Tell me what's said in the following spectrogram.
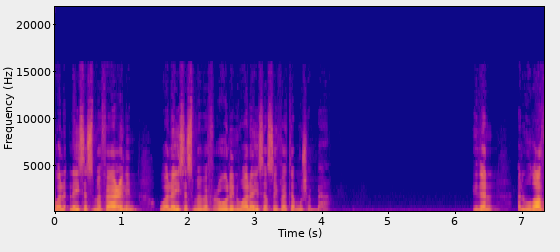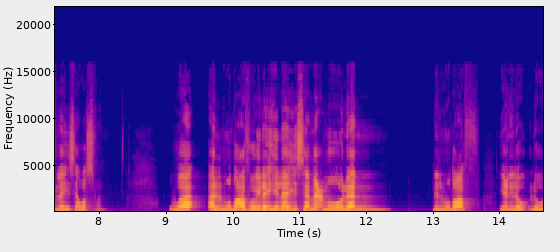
وليس اسم فاعل وليس اسم مفعول وليس صفة مشبهة. إذا المضاف ليس وصفا. والمضاف إليه ليس معمولا للمضاف. يعني لو لو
